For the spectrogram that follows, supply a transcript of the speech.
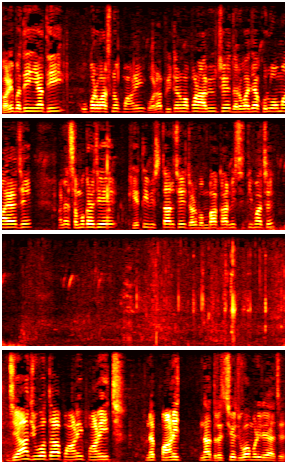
ઘણી બધી અહીંયાથી ઉપરવાસનું પાણી ઘોડા ફીટરમાં પણ આવ્યું છે, દરવાજા ખોલવામાં આવ્યા છે અને સમગ્ર જે ખેતી વિસ્તાર છે જળબંબાકારની સ્થિતિમાં છે. જ્યાં જુઓ ત્યાં પાણી પાણી જ અને પાણીના દ્રશ્યો જોવા મળી રહ્યા છે.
